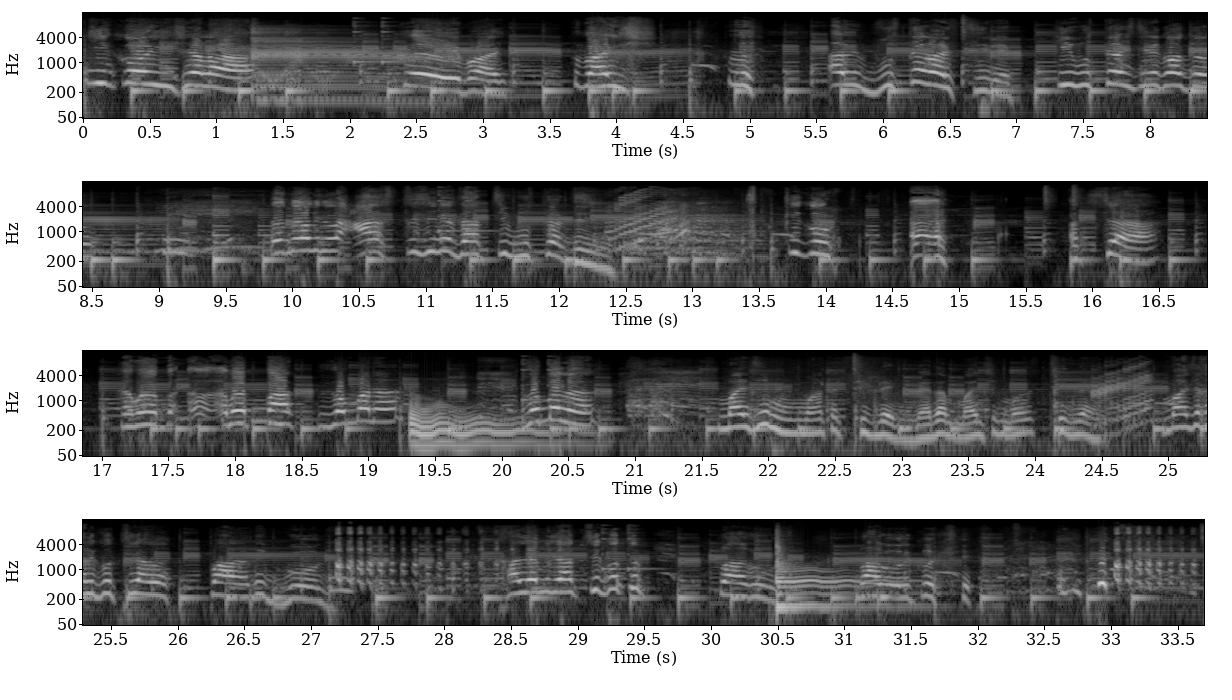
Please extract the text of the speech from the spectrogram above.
কি করি শালা ভাই ভাই আমি বুঝতে পারছি না কি বুঝতে পারছি না কত আমি আসতেছি না, যাচ্ছি, বুঝতে পারছি কি কর আচ্ছা। আমার পা লম্বা না? লম্বা না? মাঝে মাথা ঠিক নেই, ম্যাডাম, মাঝে মাথা ঠিক মাঝে খালি করছি আমার গোল খালি আমি যাচ্ছি করছে, পাগল পাগল করছে।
